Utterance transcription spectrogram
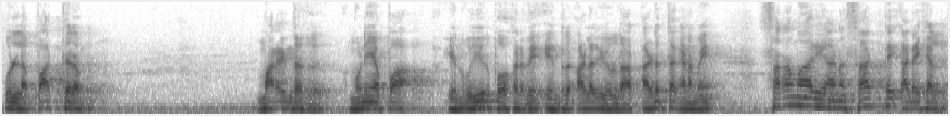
உள்ள பாத்திரம் மறைந்தது. முனியப்பா என் உயிர் போகிறது என்று அலறியுள்ளார். அடுத்த கணமே சரமாரியான சாட்டை அடைகள்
